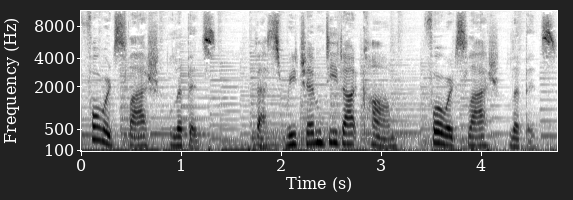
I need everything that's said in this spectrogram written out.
forward slash lipids. That's reachmd.com forward slash lipids.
